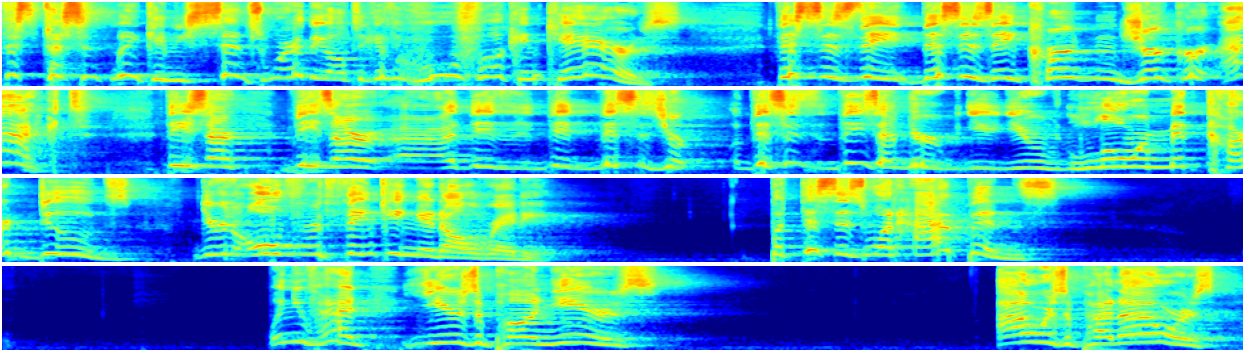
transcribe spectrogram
this doesn't make any sense. Why are they all together? Who fucking cares? This is the this is a curtain jerker act. These are these are uh, this is your this is these are your your lower mid card dudes. You're overthinking it already. But this is what happens. When you've had years upon years, hours upon hours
